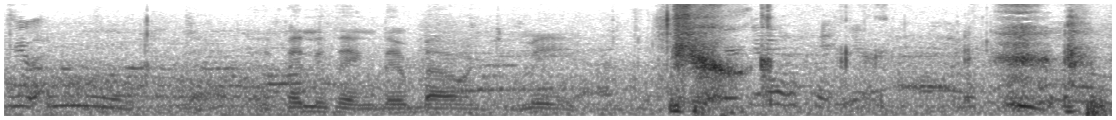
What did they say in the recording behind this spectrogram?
Do mm, If anything, they're bowing to me. You're gonna hit your head.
